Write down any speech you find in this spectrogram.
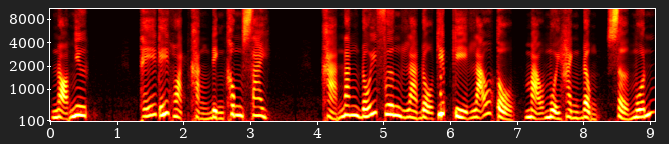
Nọ như. Thế kế hoạch khẳng định không sai. Khả năng đối phương là độ kiếp kỳ lão tổ. Mạo muội hành động. Sở muốn.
